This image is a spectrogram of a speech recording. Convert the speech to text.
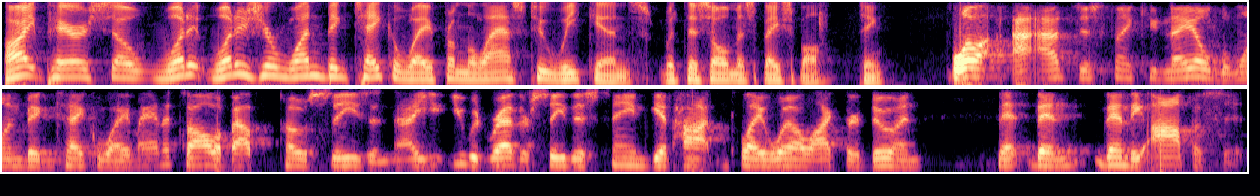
All right, Parrish. So, what what is your one big takeaway from the last two weekends with this Ole Miss baseball team? Well, I, I just think you nailed the one big takeaway, man. It's all about the postseason. Now, you, you would rather see this team get hot and play well like they're doing than than, than the opposite.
